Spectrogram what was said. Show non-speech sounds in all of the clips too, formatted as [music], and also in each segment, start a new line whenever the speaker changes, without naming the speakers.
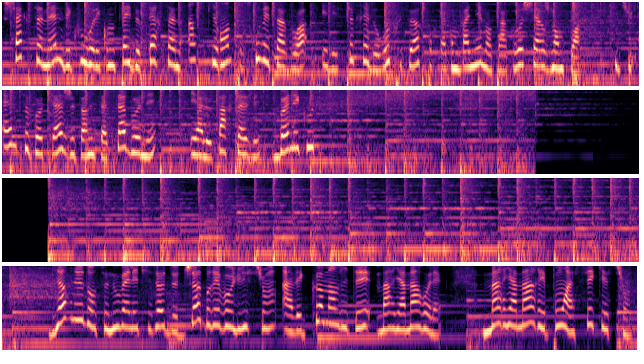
Chaque semaine, découvre les conseils de personnes inspirantes pour trouver ta voie et les secrets de recruteurs pour t'accompagner dans ta recherche d'emploi. Si tu aimes ce podcast, je t'invite à t'abonner et à le partager. Bonne écoute Bienvenue dans ce nouvel épisode de Job Révolution avec comme invité Mariama Rollet. Mariama répond à ces questions.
